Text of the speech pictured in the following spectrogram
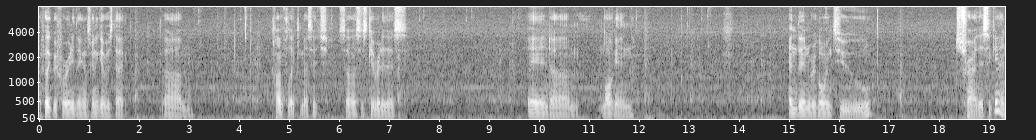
I feel like before anything, I was gonna give us that um, conflict message. So let's just get rid of this and um, log in. And then we're going to try this again.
